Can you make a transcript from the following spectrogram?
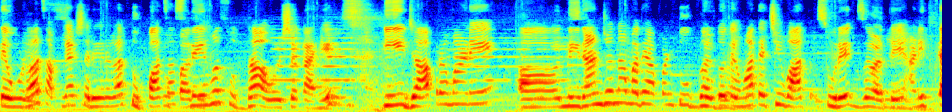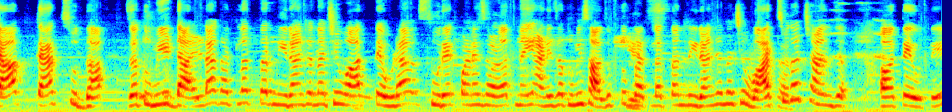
तेवढंच आपल्या शरीराला तुपाचा. स्नेह सुद्धा आवश्यक आहे. की ज्याप्रमाणे निरांजनामध्ये आपण तूप घालतो तेव्हा त्याची वात सुरेख जळते आणि त्यात त्यात सुद्धा जर तुम्ही डालडा घातलात तर निरांजनाची वात तेवढ्या सुरेखपणे जळत नाही आणि जर तुम्ही साजूक तूप. घातलात तर निरांजनाची वात सुद्धा छान तेवते.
